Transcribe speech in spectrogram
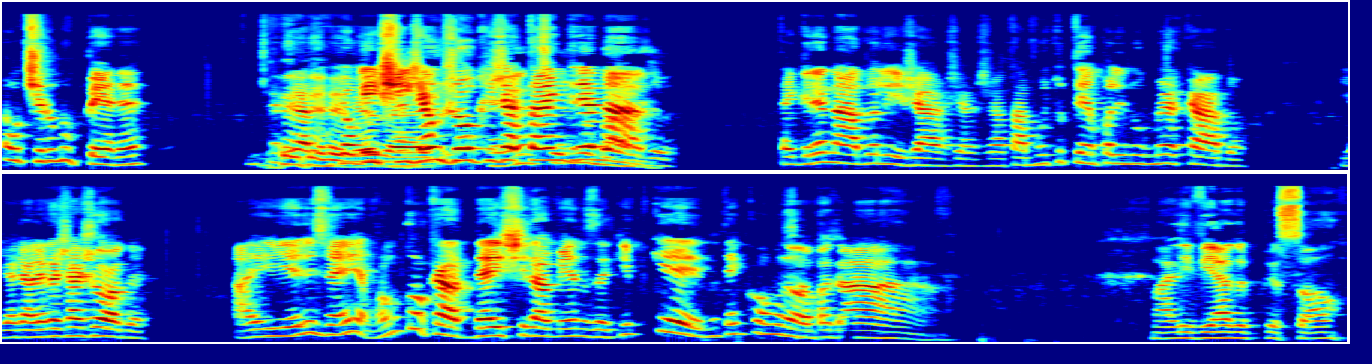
é um tiro no pé, né? É porque o Genshin já é um jogo que é já tá engrenado. Tá engrenado ali, já, já, já tá há muito tempo ali no mercado. E a galera já joga. Aí eles vêm, vamos colocar 10 tiros a menos aqui, porque não tem como não. Só pra dar uma aliviada pro pessoal.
